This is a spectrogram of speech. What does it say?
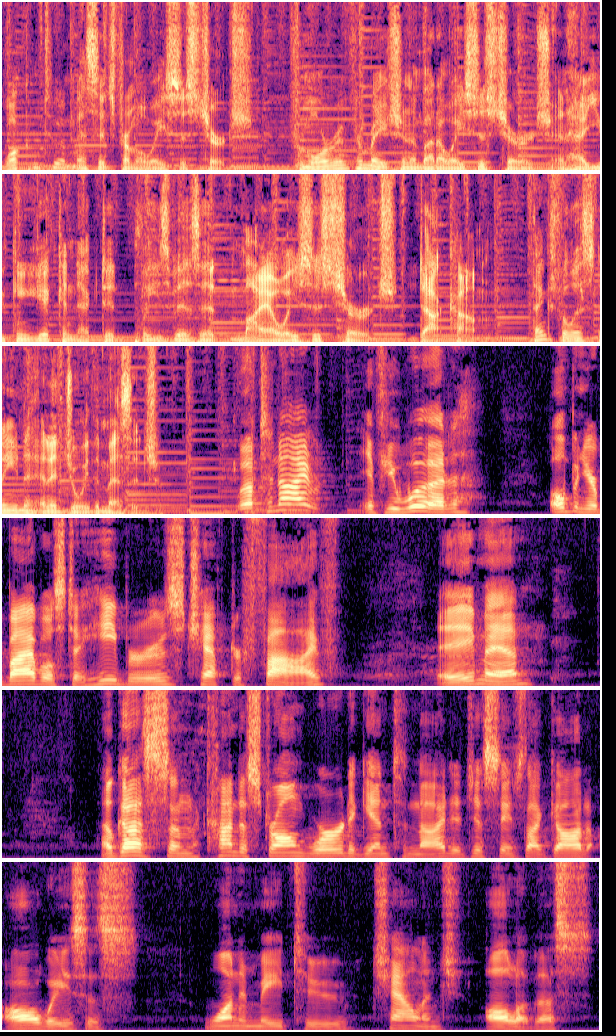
Welcome to a message from Oasis Church. For more information about Oasis Church and how you can get connected, please visit myoasischurch.com. Thanks for listening and enjoy the message. Well, tonight, if you would, open your Bibles to Hebrews chapter 5. Amen. I've got some kind of strong word again tonight. It just seems like God always is wanting me to challenge all of us.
